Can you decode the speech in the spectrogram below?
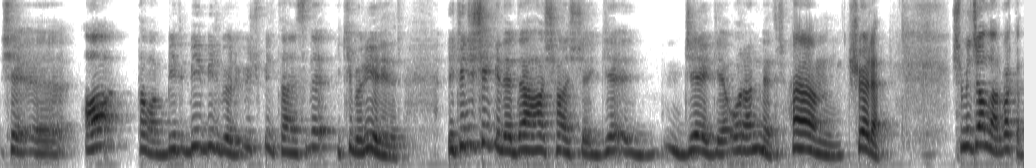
şey e, A tamam 1, 1, 1 bölü 3 bir tanesi de 2 bölü 7'dir. İkinci şekilde DHH, G, CG oranı nedir? Hem şöyle. Şimdi canlar bakın.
